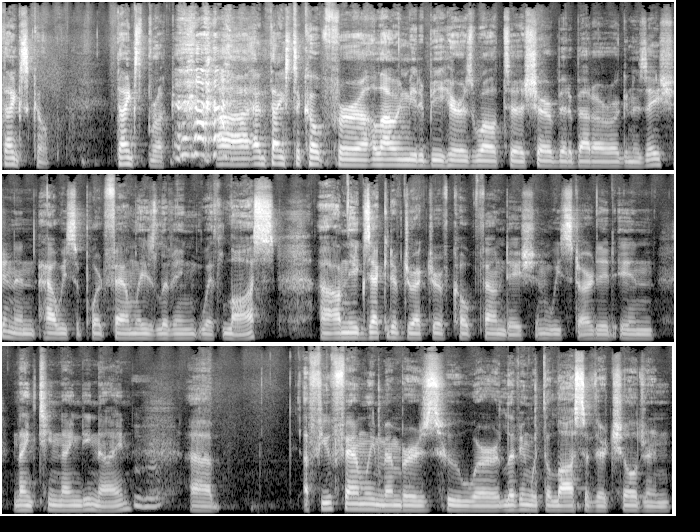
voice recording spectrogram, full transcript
Thanks, Cope. Thanks, Brooke. uh, and thanks to COPE for uh, allowing me to be here as well to share a bit about our organization and how we support families living with loss. Uh, I'm the executive director of COPE Foundation. We started in 1999. Mm-hmm. Uh, a few family members who were living with the loss of their children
